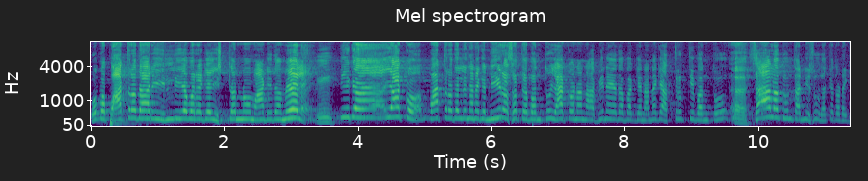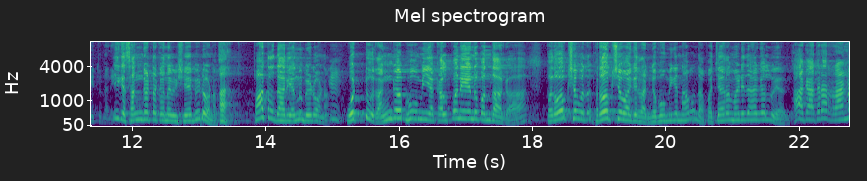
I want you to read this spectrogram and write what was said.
ಒಬ್ಬ ಪಾತ್ರಧಾರಿ ಇಲ್ಲಿಯವರೆಗೆ ಇಷ್ಟನ್ನು ಮಾಡಿದ ಮೇಲೆ ಈಗ ಯಾಕೋ ಪಾತ್ರದಲ್ಲಿ ನನಗೆ ನೀರಸತೆ ಬಂತು ಯಾಕೋ ನನ್ನ ಅಭಿನಯದ ಬಗ್ಗೆ ನನಗೆ ಅತೃಪ್ತಿ ಬಂತು. ಸಾಲದು ಅಂತ ಅನ್ನಿಸುವುದಕ್ಕೆ ತೊಡಗಿತ್ತು ನನಗೆ. ಈಗ ಸಂಘಟಕನ ವಿಷಯ ಬಿಡೋಣ. ಪಾತ್ರಧಾರಿಯನ್ನು ಬಿಡೋಣ. ಒಟ್ಟು ರಂಗಭೂಮಿಯ ಕಲ್ಪನೆಯನ್ನು ಬಂದಾಗ ಪರೋಕ್ಷ ಪರೋಕ್ಷವಾಗಿ ರಂಗಭೂಮಿಗೆ ನಾವೊಂದು ಅಪಚಾರ ಮಾಡಿದ ಹಾಗಲ್ವೇ ಹಾಗಾದ್ರೆ ರಣ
